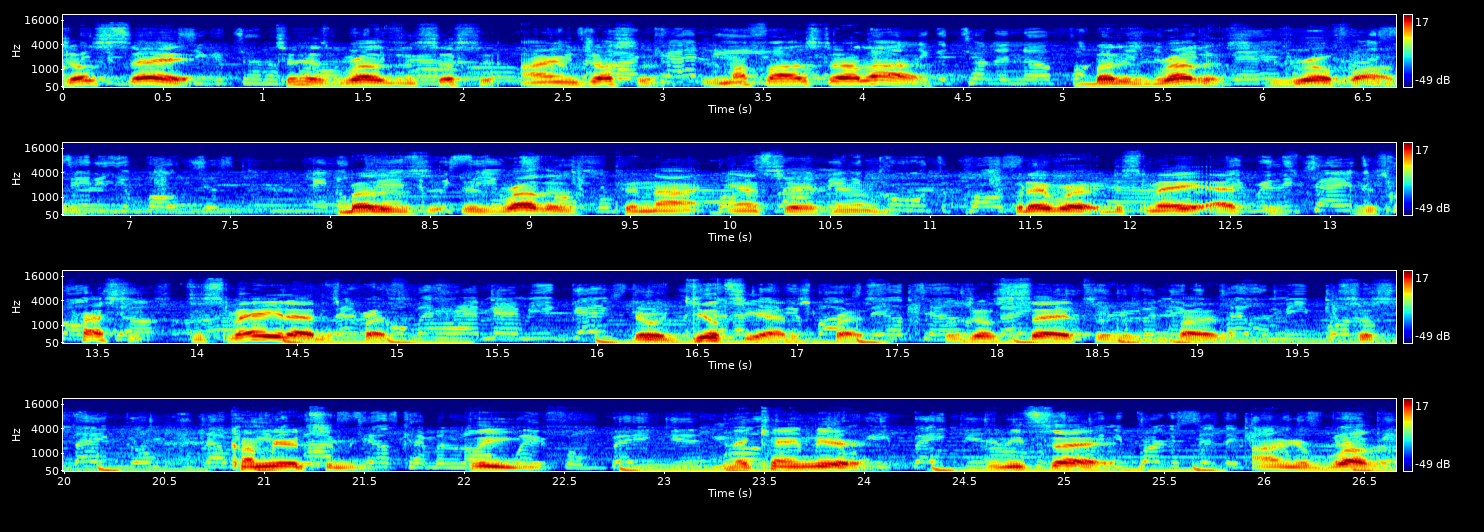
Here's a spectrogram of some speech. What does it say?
Joseph said to his brothers and sisters, I am Joseph. Is my father still alive? But his brothers, his real father, brothers, his brothers could not answer him, for they were dismayed at his, his presence. Dismayed at his presence. They were guilty at his presence. So Joseph said to his brothers Come near to me, please. And they came near. And he said, I am your brother,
